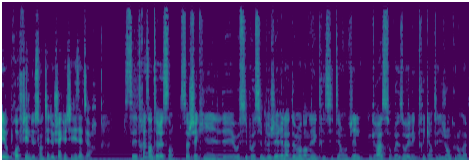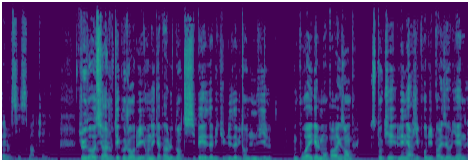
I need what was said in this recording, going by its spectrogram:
et au profil de santé de chaque utilisateur. C'est très intéressant. Sachez qu'il est aussi possible de gérer la demande en électricité en ville grâce au réseau électrique intelligent que l'on appelle aussi Smart Grid. Je voudrais aussi rajouter qu'aujourd'hui, on est capable d'anticiper les habitudes des habitants d'une ville. On pourrait également, par exemple, stocker l'énergie produite par les éoliennes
